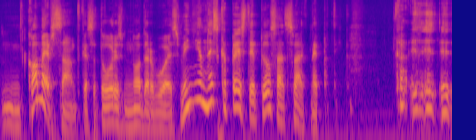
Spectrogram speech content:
mm, komersanti, kas ar turismu nodarbojas. Viņiem neskapēc tie pilsētas svētki nepatīk. Kā, es, es,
